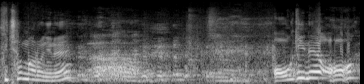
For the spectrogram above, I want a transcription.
9천만 원이네? 억이네, 억?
